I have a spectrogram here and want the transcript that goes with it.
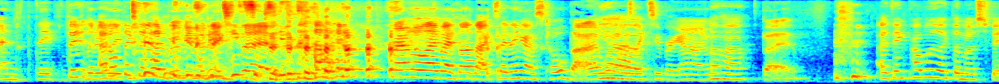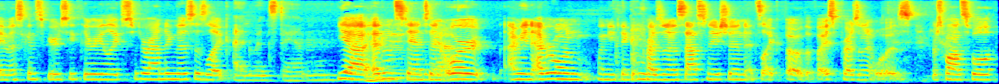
and they, They, literally. I don't think they had movies in didn't exist. 1865. And I'm whole life I thought that because I think I was told that when I was like super young. Uh huh. But I think probably like the most famous conspiracy theory like surrounding this is like Edwin Stanton. yeah Edwin Mhm. Stanton Yeah. or I mean everyone when you think of president assassination it's like oh the vice president was responsible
